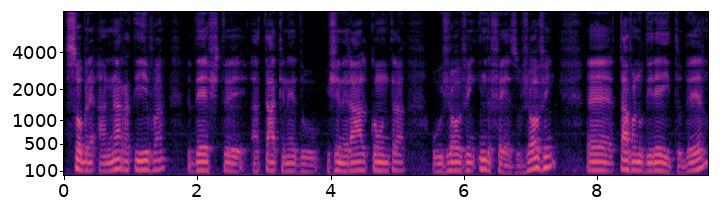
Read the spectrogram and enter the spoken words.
sobre a narrativa deste ataque né, do general contra o jovem indefeso. O jovem estava no direito dele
